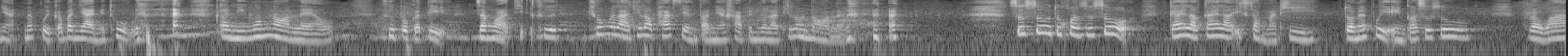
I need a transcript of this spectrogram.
เนี่ยแม่ปุ๋ยก็บรรยายไม่ถูกเลย ตอนนี้ง่วงนอนแล้ว คือปกติจังหวะที่คือช่วงเวลาที่เราพักเสียงตอนนี้ค่ะ เป็นเวลาที่เรานอนแล้วนะสู้ๆทุกคนสู้ๆใกล้แล้วใกล้แล้วอีกสองนาที ตัวแม่ปุ๋ยเองก็สู้ๆเพราะว่า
